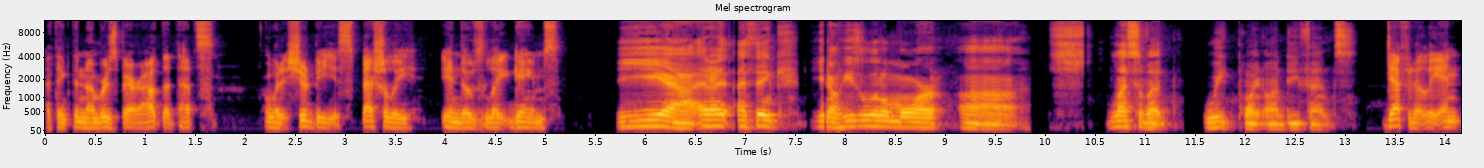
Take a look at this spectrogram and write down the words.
I think the numbers bear out that that's what it should be, especially in those late games. Yeah, and I, I think you know he's a little more uh, less of a weak point on defense. Definitely, and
